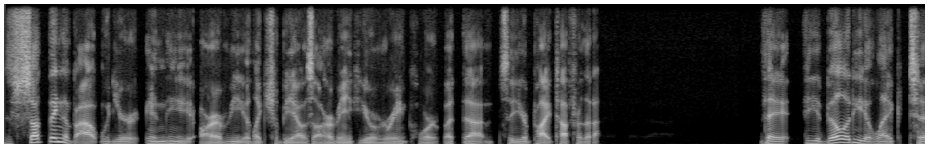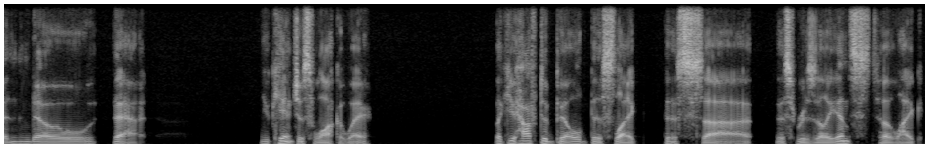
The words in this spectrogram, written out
something about when you're in the army, like for me, I was army, you're Marine Corps, but um, so you're probably tougher than I. The the ability to like to know that you can't just walk away. Like you have to build this like this uh this resilience to like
